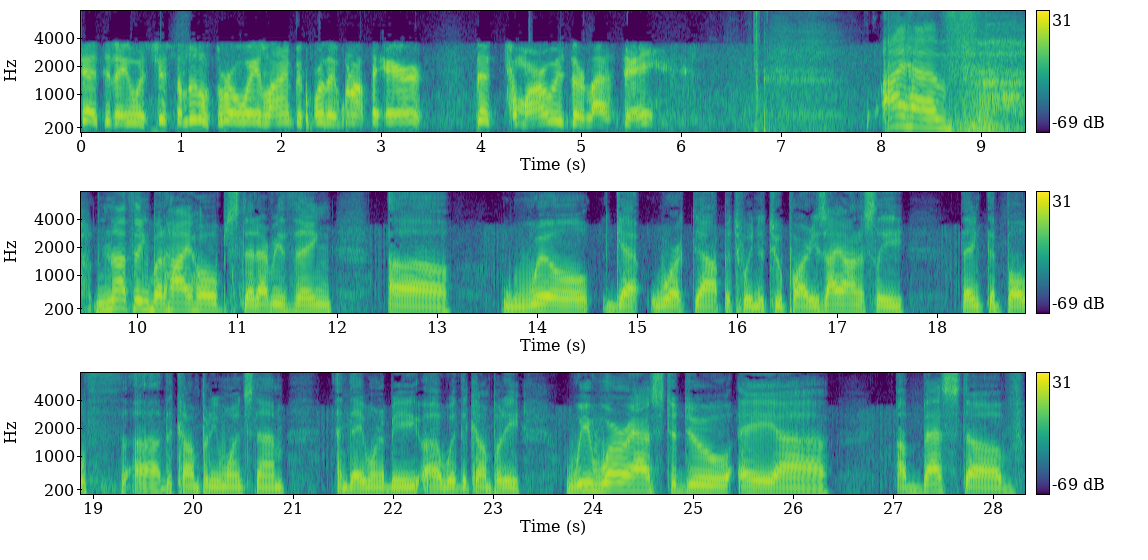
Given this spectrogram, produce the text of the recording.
said today was just a little throwaway line before they went off the air that tomorrow is their last day. I have nothing but high hopes that everything uh, will get worked out between the two parties. I honestly think that both uh, the company wants them and they want to be uh, with the company. We were asked to do a uh, a best of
